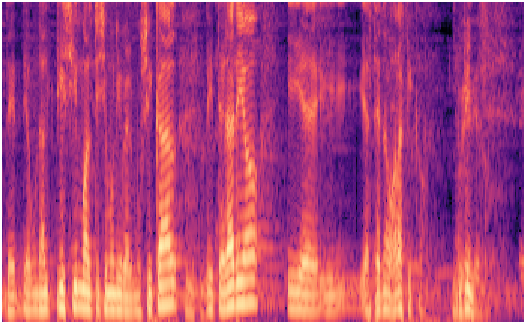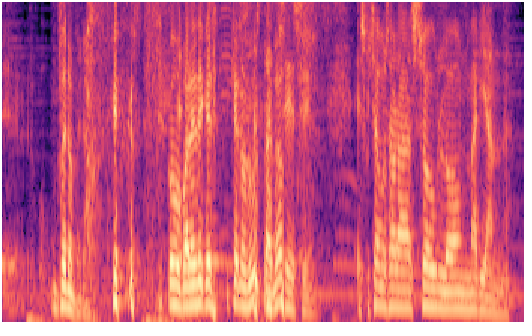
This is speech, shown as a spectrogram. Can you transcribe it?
de, de un altísimo, altísimo nivel musical, literario y, eh, y escenográfico. En Muy fin, bien. un fenómeno. Como parece que, que nos gusta, ¿no? Sí, sí. Escuchamos ahora So Long Marianne.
